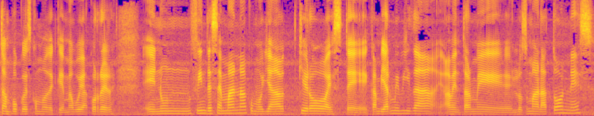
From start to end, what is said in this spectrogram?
Tampoco es como de que me voy a correr en un fin de semana, como ya quiero este cambiar mi vida, aventarme los maratones,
